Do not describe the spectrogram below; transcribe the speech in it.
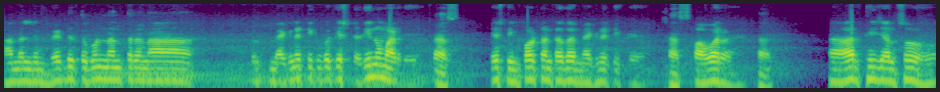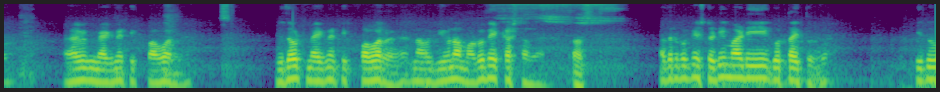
ಆಮೇಲೆ ನಿಮ್ಮ ಬೆಡ್ ತಗೊಂಡ ನಂತರ ನಾ ಸ್ವಲ್ಪ ಮ್ಯಾಗ್ನೆಟಿಕ್ ಬಗ್ಗೆ ಸ್ಟಡಿನೂ ಮಾಡಿದೆ. ಹಾಂ ಸರ್ ಎಷ್ಟು ಇಂಪಾರ್ಟೆಂಟ್ ಅದ magnetic power earth is also having magnetic power without magnetic power ನಾವು ಜೀವನ ಮಾಡೋದೇ ಕಷ್ಟ ಅದ. ಅದ್ರ ಬಗ್ಗೆ ಸ್ಟಡಿ ಮಾಡಿ ಗೊತ್ತಾಯ್ತು. ಇದು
